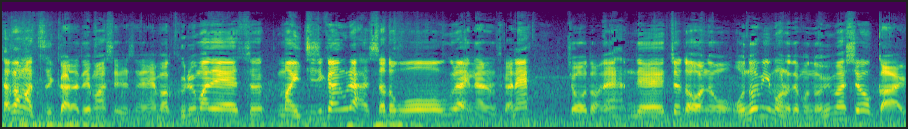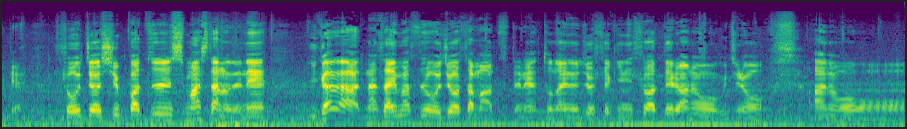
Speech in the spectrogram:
高松から出ましてですね、まあ、車でまあ1時間ぐらい走ったとこぐらいになるんですかね。ちょうどね。でちょっとあのお飲み物でも飲みましょうか言って早朝出発しましたのでねいかがなさいますお嬢様っつってね隣の助手席に座っているあのうちのあの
